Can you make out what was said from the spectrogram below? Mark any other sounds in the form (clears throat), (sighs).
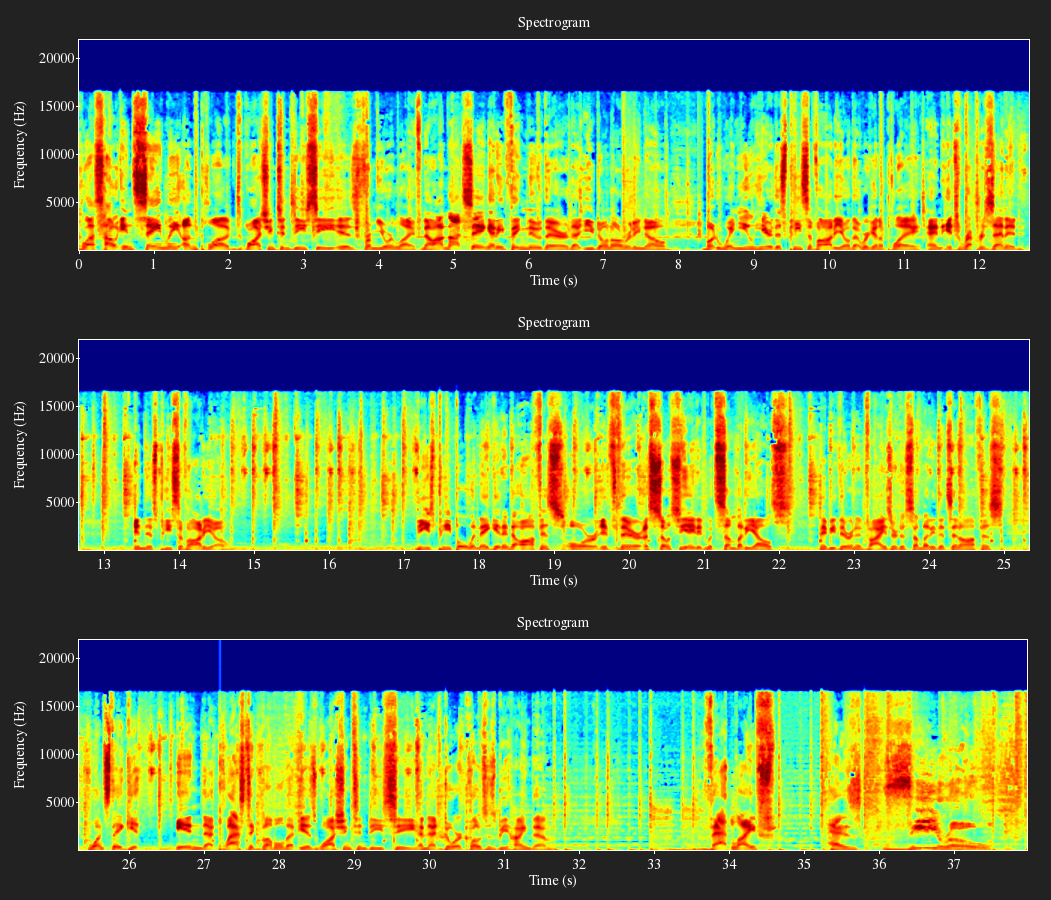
Plus, how insanely unplugged Washington, D.C. is from your life. Now, I'm not saying anything new there that you don't already know, but when you hear this piece of audio that we're going to play, and it's represented in this piece of audio, these people, when they get into office, or if they're associated with somebody else, maybe they're an advisor to somebody that's in office, once they get in that plastic bubble that is Washington, D.C., and that door closes behind them, that life has zero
